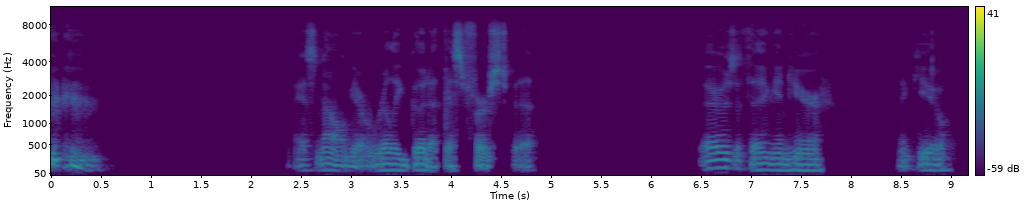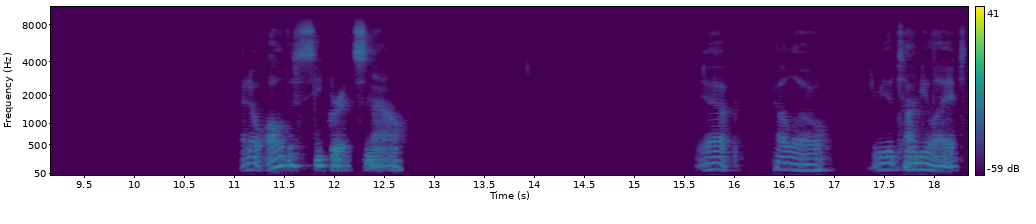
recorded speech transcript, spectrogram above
I guess now I'll get really good at this first bit. There's a thing in here. Thank you. I know all the secrets now. Yep. Hello. Give me the tiny light.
